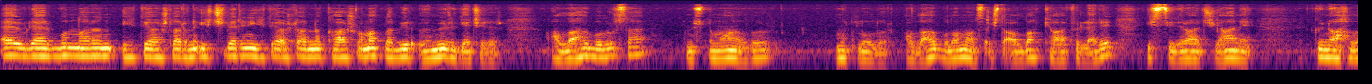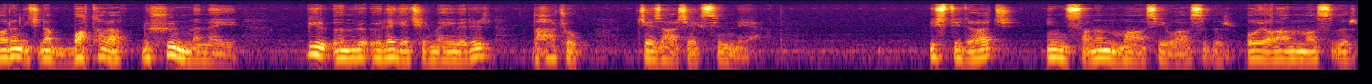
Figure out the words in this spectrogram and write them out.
evler bunların ihtiyaçlarını, işçilerin ihtiyaçlarını karşılamakla bir ömür geçirir. Allah'ı bulursa Müslüman olur, mutlu olur. Allah'ı bulamazsa işte Allah kafirleri istidraç yani günahların içine batarak düşünmemeyi, bir ömrü öyle geçirmeyi verir, daha çok ceza çeksin diye. İstidraç insanın masivasıdır, oyalanmasıdır.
